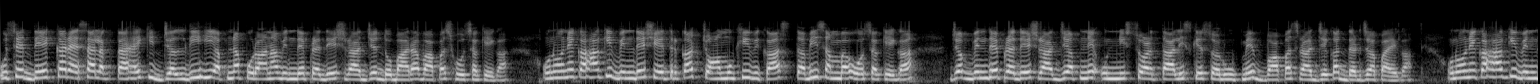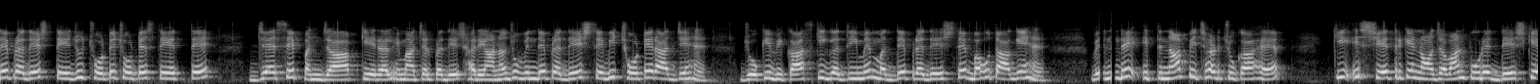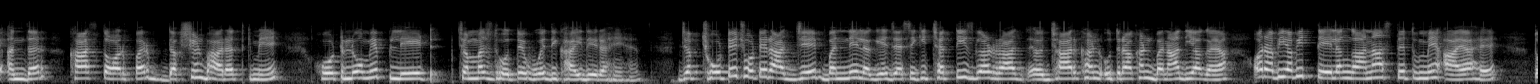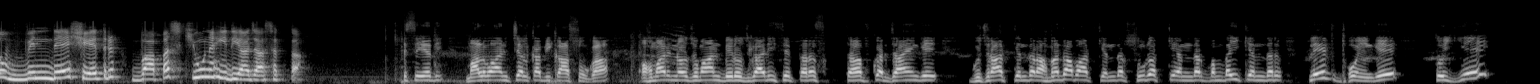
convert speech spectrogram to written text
उसे देखकर ऐसा लगता है कि जल्दी ही अपना पुराना विंध्य प्रदेश राज्य दोबारा वापस हो सकेगा। उन्होंने कहा कि विंध्य क्षेत्र का चौमुखी विकास तभी संभव हो सकेगा जब विंध्य प्रदेश राज्य अपने 1948 के स्वरूप में वापस राज्य का दर्जा पाएगा। उन्होंने कहा कि विंध्य प्रदेश तेजू छोटे छोटे स्टेट थे, जैसे पंजाब, केरल, हिमाचल प्रदेश, हरियाणा, जो विंध्य प्रदेश से भी छोटे राज्य हैं, जो कि विकास की गति में मध्य प्रदेश से बहुत आगे हैं। विंध्य इतना पिछड़ चुका है कि इस क्षेत्र के नौजवान पूरे देश के अंदर, खास तौर पर दक्षिण भारत में होटलों में प्लेट, चम्मच धोते हुए दिखाई दे रहे हैं। जब छोटे छोटे राज्य बनने लगे, जैसे कि छत्तीसगढ़ झारखंड, उत्तराखंड बना दिया गया और अभी अभी तेलंगाना अस्तित्व में आया है तो विंध्य क्षेत्र वापस क्यों नहीं दिया जा सकता? से यदि मालवांचल का विकास होगा और हमारे नौजवान बेरोजगारी से तरस तरफ़ कर जाएँगे, गुजरात के अंदर, अहमदाबाद के अंदर, सूरत के अंदर, बंबई के अंदर प्लेट धोएँगे तो ये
